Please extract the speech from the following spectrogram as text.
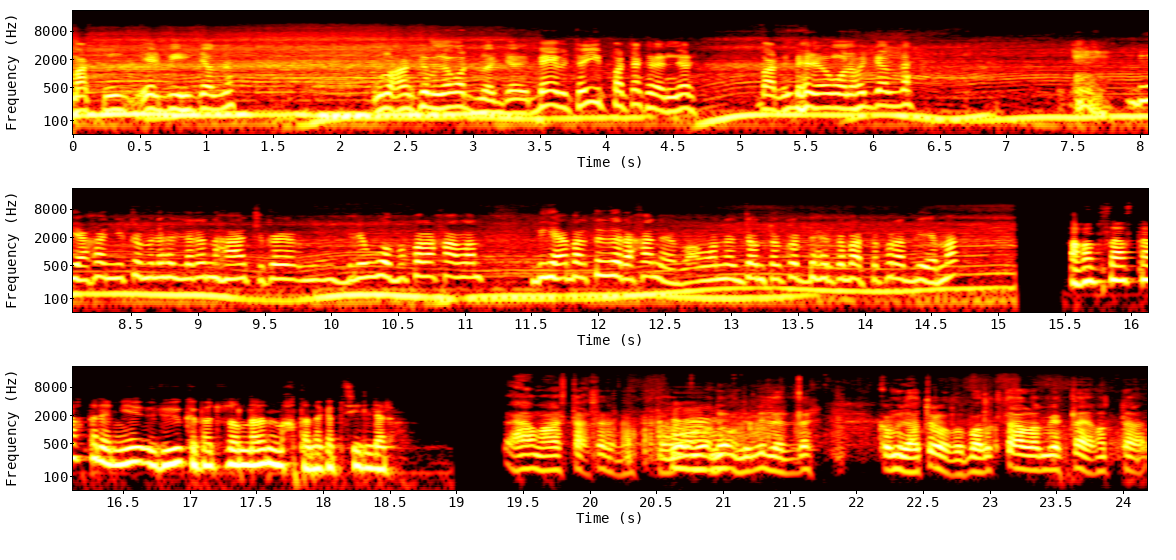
мастын элби хиjaldı. Улахан көмөлө ордулар. Бэби тайып иппата керенler. Бардын бери оны ходжалды. Бияха ни көмөлөһөллөрөн ха чүкө биле ол бу пара халан бия барты ырахан оны жонто барты проблема. Агам састактар эми үрүү көпө туталларын мактана кепсиллер. Агам састактар оны билерлер. Көмөлөтөр олду балык таалам бек таягытта.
